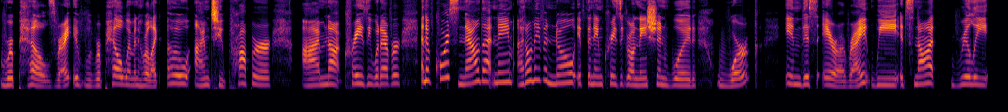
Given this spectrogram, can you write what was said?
repels, right? It would repel women who are like, oh, I'm too proper. I'm not crazy, whatever. And of course, now that name, I don't even know if the name Crazy Girl Nation would work in this era, right? We, it's not really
